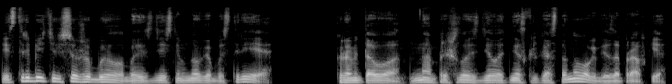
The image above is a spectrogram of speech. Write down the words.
Истребитель все же был бы здесь немного быстрее. Кроме того, нам пришлось сделать несколько остановок для заправки.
